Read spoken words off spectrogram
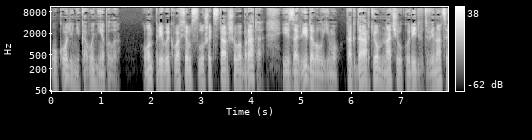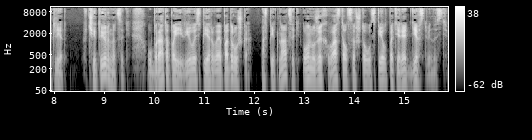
у Коли никого не было. Он привык во всем слушать старшего брата и завидовал ему, когда Артем начал курить в 12 лет. В 14 у брата появилась первая подружка, а в 15 он уже хвастался, что успел потерять девственность.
